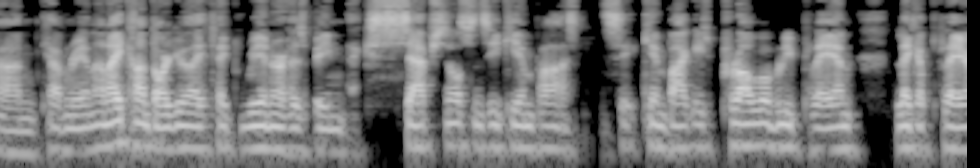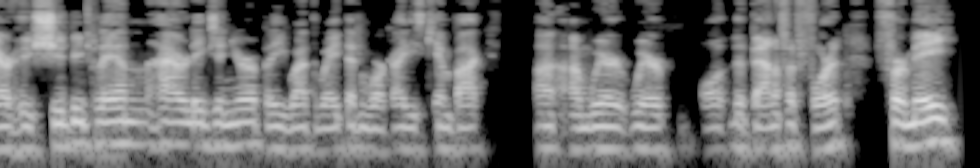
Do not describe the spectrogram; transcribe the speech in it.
and Kevin Raine, and I can't argue. I think Rayner has been exceptional since he came past, came back. He's probably playing like a player who should be playing higher leagues in Europe. But he went away, didn't work out. He's came back, and, and we're we're the benefit for it. For me,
